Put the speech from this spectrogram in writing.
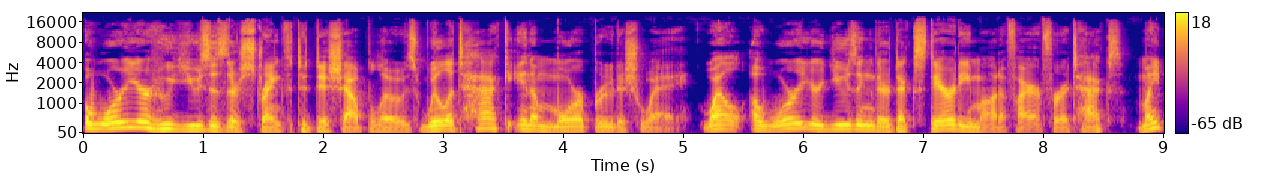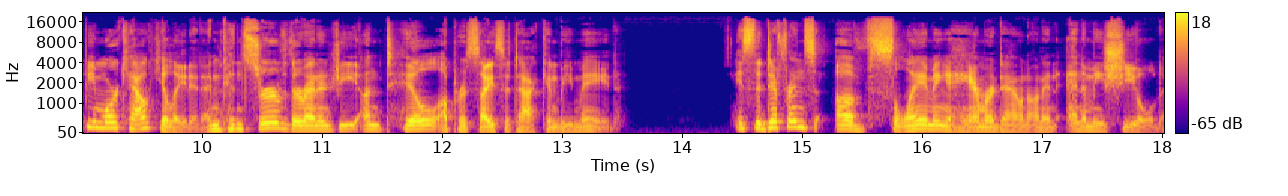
A warrior who uses their strength to dish out blows will attack in a more brutish way, while a warrior using their dexterity modifier for attacks might be more calculated and conserve their energy until a precise attack can be made. It's the difference of slamming a hammer down on an enemy shield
